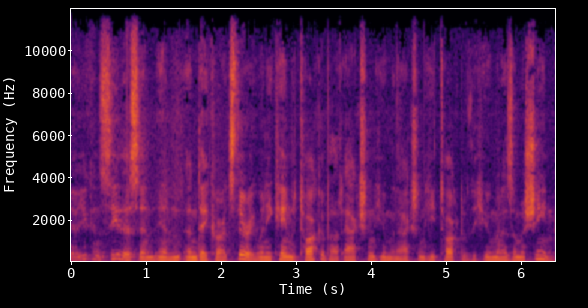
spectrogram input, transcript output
Yeah, you can see this in, in, in Descartes' theory. When he came to talk about action, human action, he talked of the human as a machine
